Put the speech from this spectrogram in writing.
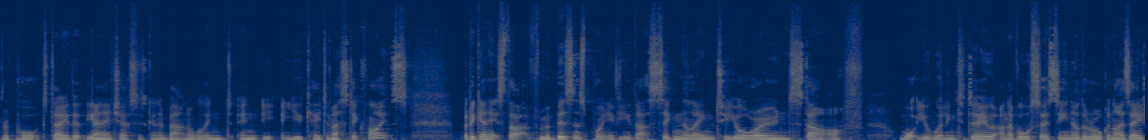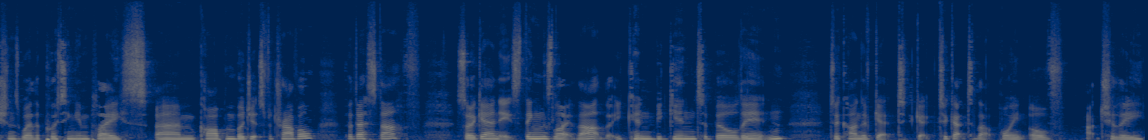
report today that the NHS is going to ban all in, in UK domestic flights. But again, it's that from a business point of view, that's signalling to your own staff what you're willing to do. And I've also seen other organisations where they're putting in place um, carbon budgets for travel for their staff. So again, it's things like that that you can begin to build in to kind of get to get to get to that point of actually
